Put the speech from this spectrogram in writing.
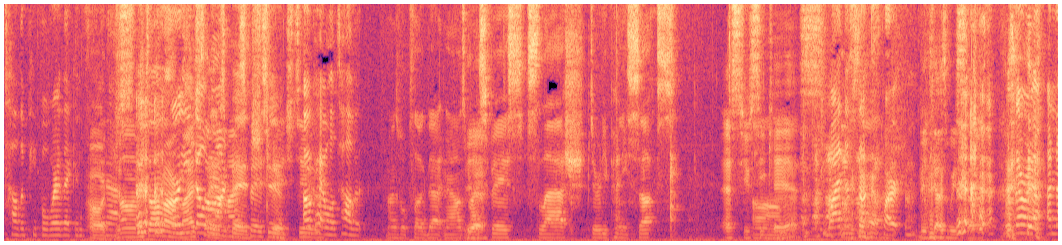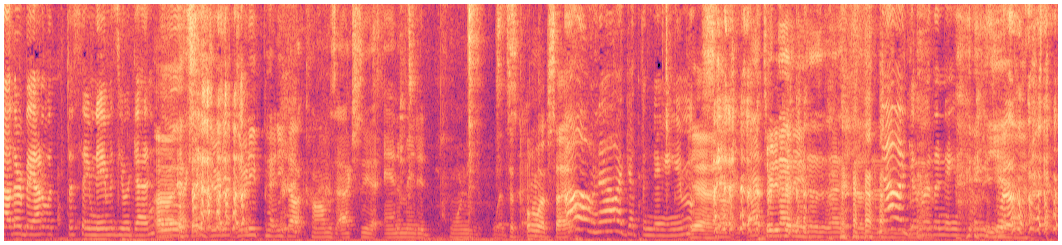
tell the people where they can see Oh, it at. just- um, It's on our Or you don't on want- my MySpace MySpace page, too. page too. okay, well tell it. Might as well plug that now. It's Yeah. MySpace slash Dirty Penny Sucks. S U C K S Why the sucks part? because we suck. Is there a- another band with the same name as you again? Uh, it's, Actually, Dirty, DirtyPenny.com is actually an animated porn website. it's a porn website. oh, now I get the name. Yeah. That, Dirty that Penny. doesn't- that doesn't- Now I get where the name comes Yeah. from.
